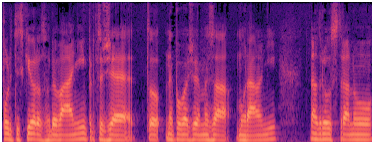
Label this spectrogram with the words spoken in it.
politického rozhodování, protože to nepovažujeme za morální. Na druhou stranu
